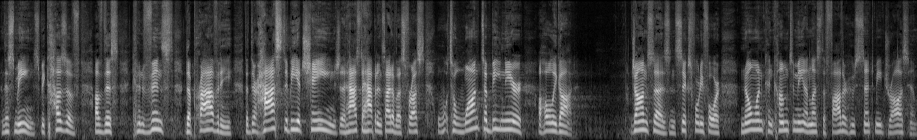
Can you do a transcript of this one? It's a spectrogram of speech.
And this means, because of, of this convinced depravity, that there has to be a change that has to happen inside of us for us to want to be near a holy God. John says in 644, No one can come to me unless the Father who sent me draws him,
